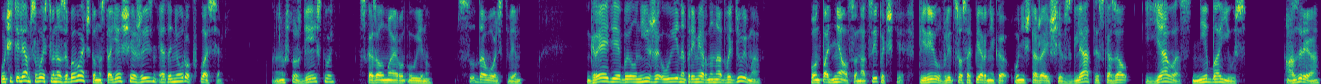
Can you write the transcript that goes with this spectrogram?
Учителям свойственно забывать, что настоящая жизнь — это не урок в классе. — Ну что ж, действуй, — сказал Майрон Уину. — С удовольствием. Грейди был ниже Уина примерно на два дюйма. Он поднялся на цыпочки, вперил в лицо соперника уничтожающий взгляд и сказал «Я вас не боюсь». А зря.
